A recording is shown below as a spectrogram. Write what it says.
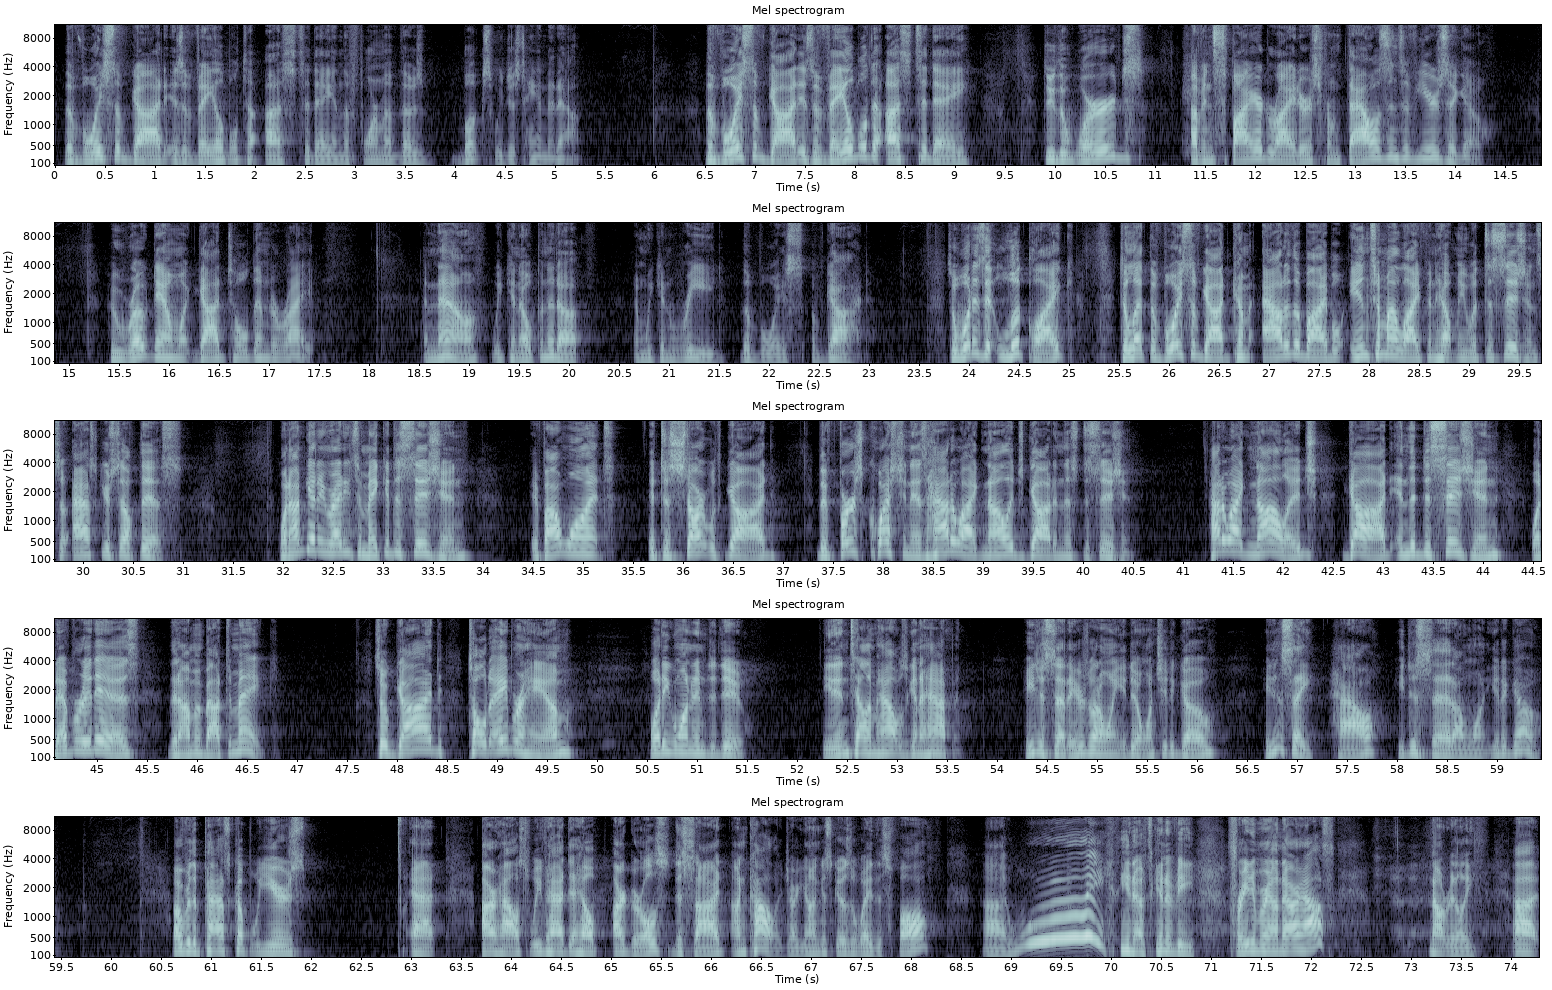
The voice of God is available to us today in the form of those books we just handed out. The voice of God is available to us today through the words of inspired writers from thousands of years ago who wrote down what God told them to write. And now we can open it up and we can read the voice of God. So, what does it look like to let the voice of God come out of the Bible into my life and help me with decisions? So, ask yourself this when I'm getting ready to make a decision, if I want it to start with God, the first question is how do I acknowledge God in this decision? How do I acknowledge God in the decision, whatever it is, that I'm about to make? So God told Abraham what he wanted him to do. He didn't tell him how it was going to happen. He just said, Here's what I want you to do. I want you to go. He didn't say how, he just said, I want you to go. Over the past couple years at our house, we've had to help our girls decide on college. Our youngest goes away this fall. Uh, woo You know, it's going to be freedom around our house. Not really. Uh,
